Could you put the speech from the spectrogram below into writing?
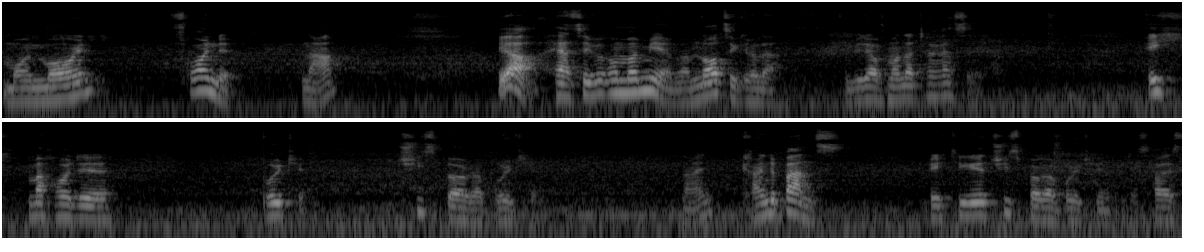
Moin Moin, Freunde. Na? Ja, herzlich willkommen bei mir, beim Nordseegriller. Wieder auf meiner Terrasse. Ich mache heute Brötchen. Cheeseburger-Brötchen. Nein, keine Buns. Richtige Cheeseburger-Brötchen. Das heißt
